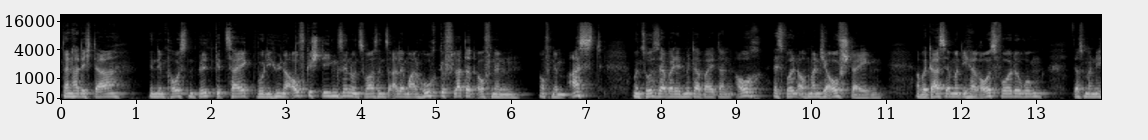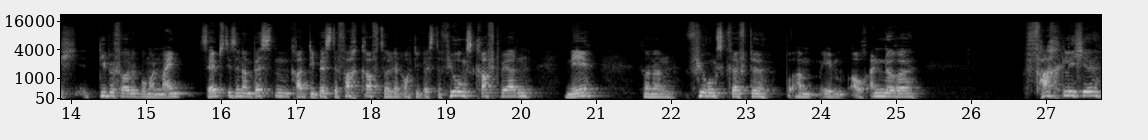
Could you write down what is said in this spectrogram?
Dann hatte ich da in dem Post ein Bild gezeigt, wo die Hühner aufgestiegen sind. Und zwar sind sie alle mal hochgeflattert auf einen, auf einem Ast. Und so ist es ja bei den Mitarbeitern auch. Es wollen auch manche aufsteigen. Aber da ist ja immer die Herausforderung, dass man nicht die befördert, wo man meint, selbst die sind am besten, gerade die beste Fachkraft soll dann auch die beste Führungskraft werden. Nee, sondern Führungskräfte haben eben auch andere fachliche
